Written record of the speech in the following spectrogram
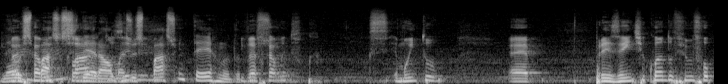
né, o ficar espaço muito claro, sideral, mas o espaço interno da E vai ficar pessoa. muito, muito é, presente quando o filme for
